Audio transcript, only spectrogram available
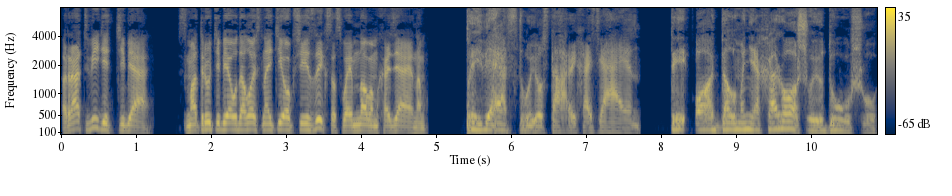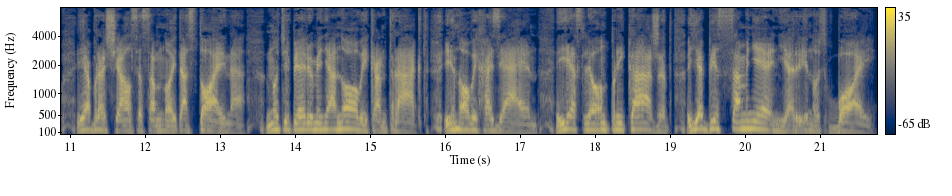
рад видеть тебя. Смотрю, тебе удалось найти общий язык со своим новым хозяином. «Приветствую, старый хозяин! Ты отдал мне хорошую душу и обращался со мной достойно, но теперь у меня новый контракт и новый хозяин. Если он прикажет, я без сомнения ринусь в бой».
